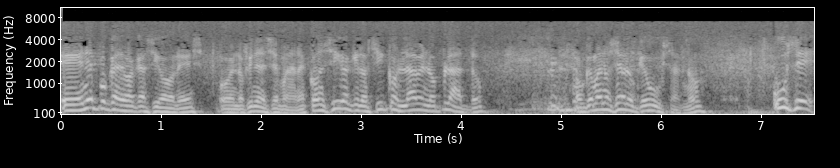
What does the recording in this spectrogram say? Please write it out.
En época de vacaciones o en los fines de semana, consiga que los chicos laven los platos, aunque más no sea lo que usan, ¿no? Use,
